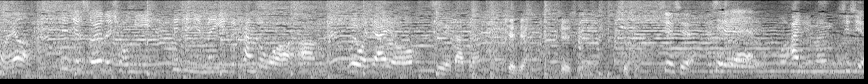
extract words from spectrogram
朋友，谢谢所有的球迷，谢谢你们一直看着我啊，为我加油，谢谢大家，谢谢，谢谢，谢谢。谢谢。谢谢，我爱你们，谢谢。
